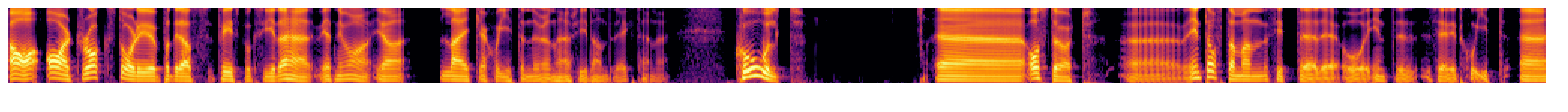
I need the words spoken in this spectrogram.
ja, Artrock står det ju på deras Facebook-sida här. Vet ni vad? Jag likar skiten ur den här sidan direkt här nu. Coolt! Uh, och stört. Uh, inte ofta man sitter och inte ser ett skit. Uh,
